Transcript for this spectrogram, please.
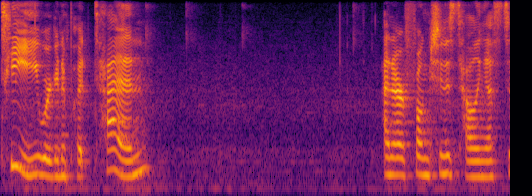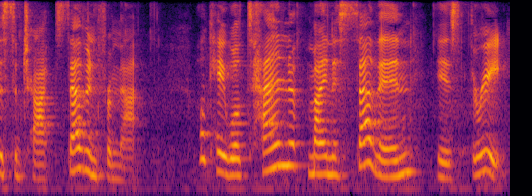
t, we're going to put 10. And our function is telling us to subtract 7 from that. Okay, well 10 minus 7 is 3.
